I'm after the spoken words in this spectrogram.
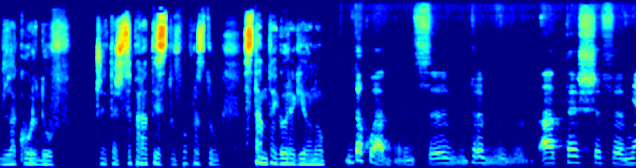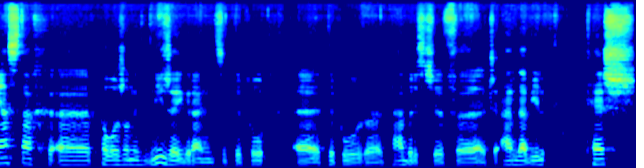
dla Kurdów, czy też separatystów po prostu z tamtego regionu. Dokładnie, więc y, a też w miastach e, położonych bliżej granicy typu, e, typu e, Tabriz czy, w, czy Ardabil też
